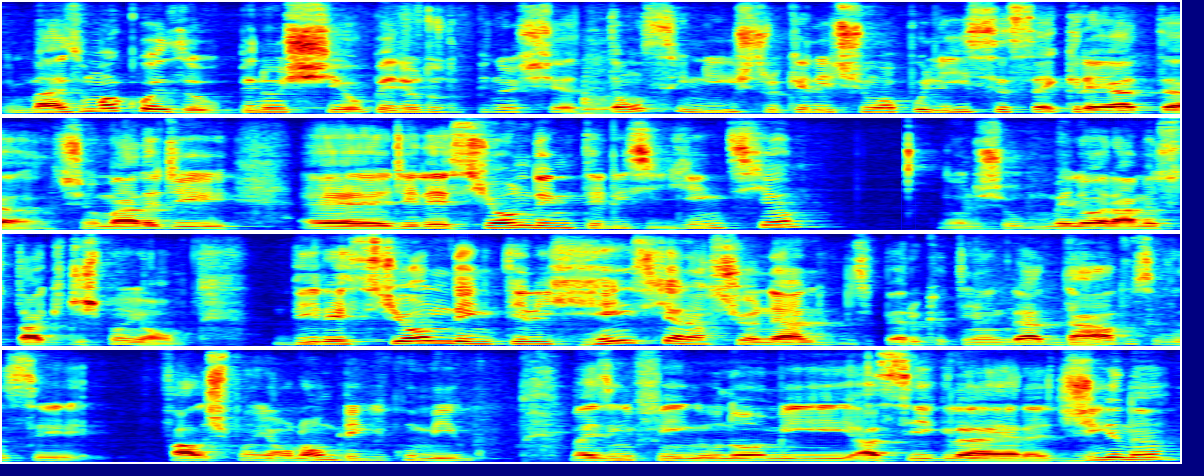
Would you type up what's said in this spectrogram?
E mais uma coisa, o Pinochet, o período do Pinochet é tão sinistro que ele tinha uma polícia secreta chamada de é, Direção de Inteligência. Não, deixa eu melhorar meu sotaque de espanhol. Direção de Inteligência Nacional. Espero que eu tenha agradado. Se você fala espanhol, não brigue comigo. Mas enfim, o nome, a sigla era DINA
